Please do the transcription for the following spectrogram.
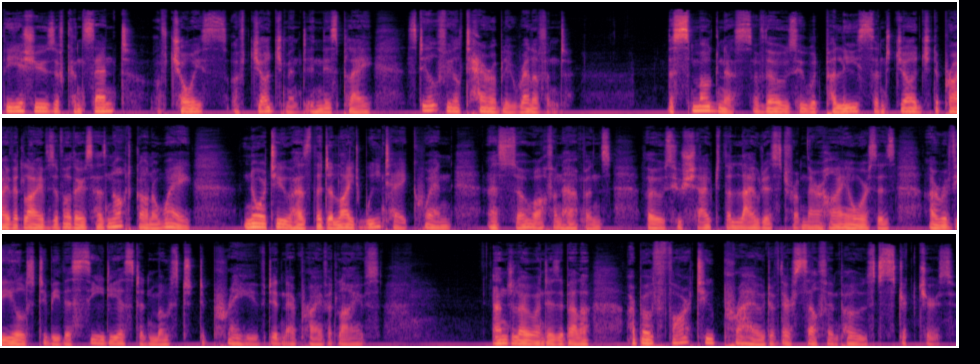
The issues of consent, of choice, of judgment in this play still feel terribly relevant. The smugness of those who would police and judge the private lives of others has not gone away, nor too has the delight we take when, as so often happens, those who shout the loudest from their high horses are revealed to be the seediest and most depraved in their private lives. Angelo and Isabella are both far too proud of their self imposed strictures.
